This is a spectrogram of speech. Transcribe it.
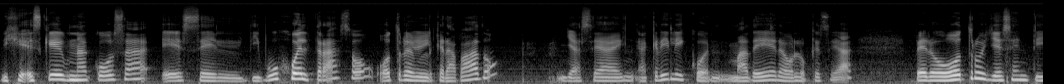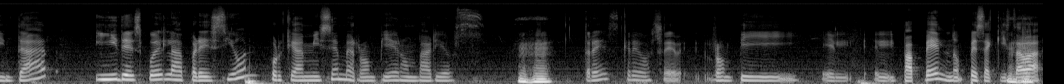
dije, es que una cosa es el dibujo, el trazo, otro el grabado, ya sea en acrílico, en madera o lo que sea, pero otro ya es en tintar y después la presión, porque a mí se me rompieron varios tres, creo, se rompí el, el papel, ¿no? Pese a que estaba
